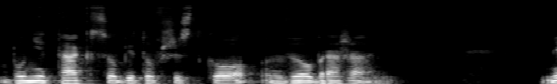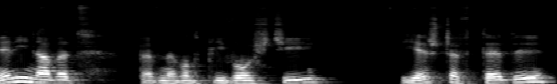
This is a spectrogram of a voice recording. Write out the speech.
bo nie tak sobie to wszystko wyobrażali. Mieli nawet pewne wątpliwości jeszcze wtedy,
